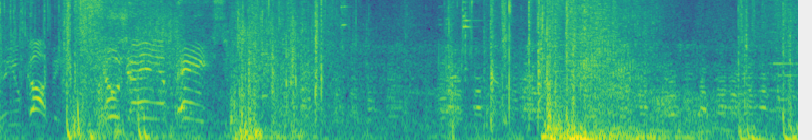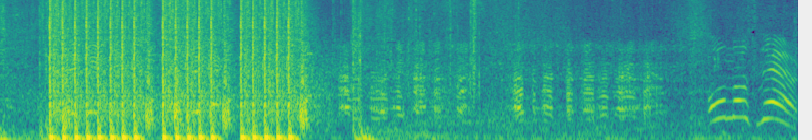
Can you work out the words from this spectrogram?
Do you copy? Use your EMPs! Almost there!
